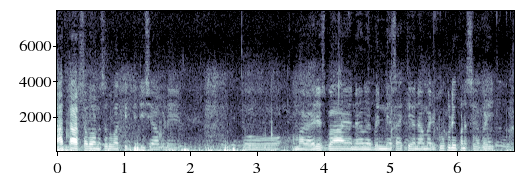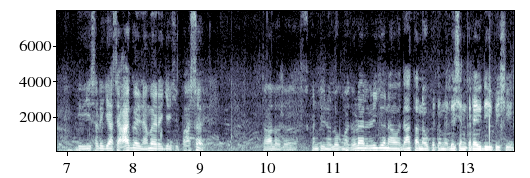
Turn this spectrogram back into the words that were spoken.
દાતાર ચડવાની શરૂઆત કરી દીધી છે આપણે. તો અમારા હરેશભાઈ અને અમે બંને સાથે અને અમારી ટુકડી પણ છે ભાઈ. એ ચડી ગયા છે આગળ ને અમે રહી ગયા છીએ પાછળ. તો હાલો તો કન્ટિન્યુ લોકમાં જોડાયેલા રહી ગયો ને હવે દાતાના ઉપર તમને દર્શન કરાવી દઈએ પછી.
